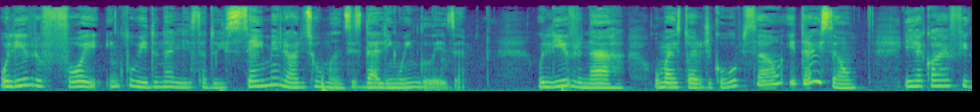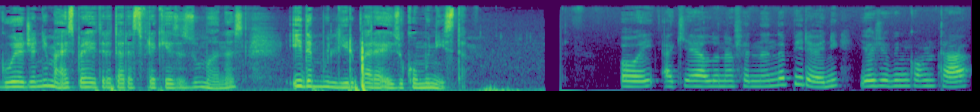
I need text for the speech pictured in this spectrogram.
O livro foi incluído na lista dos 100 melhores romances da língua inglesa. O livro narra uma história de corrupção e traição e recorre à figura de animais para retratar as fraquezas humanas e demolir o paraíso comunista. Oi, aqui é a aluna Fernanda Pirani e hoje eu vim contar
